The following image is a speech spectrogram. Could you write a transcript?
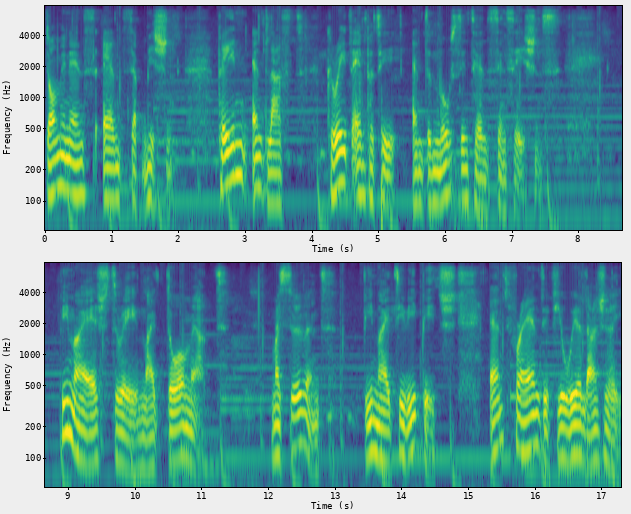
dominance and submission, pain and lust, great empathy, and the most intense sensations. Be my ashtray, my doormat, my servant, be my TV pitch, and friend if you wear lingerie.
